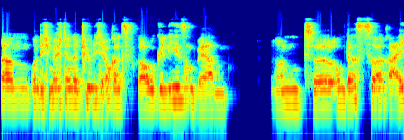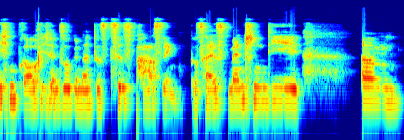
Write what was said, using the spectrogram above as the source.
Ähm, und ich möchte natürlich auch als Frau gelesen werden. Und äh, um das zu erreichen, brauche ich ein sogenanntes Cis-Passing. Das heißt, Menschen, die ähm,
